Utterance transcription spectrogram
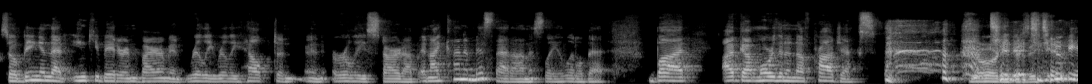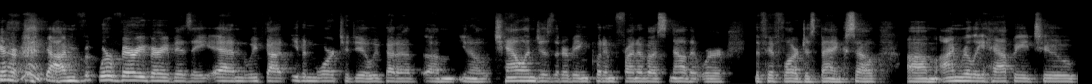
so being in that incubator environment really really helped an, an early startup and i kind of miss that honestly a little bit but i've got more than enough projects to, to, do here. Yeah, I'm. We're very, very busy, and we've got even more to do. We've got a, um, you know, challenges that are being put in front of us now that we're the fifth largest bank. So um, I'm really happy to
